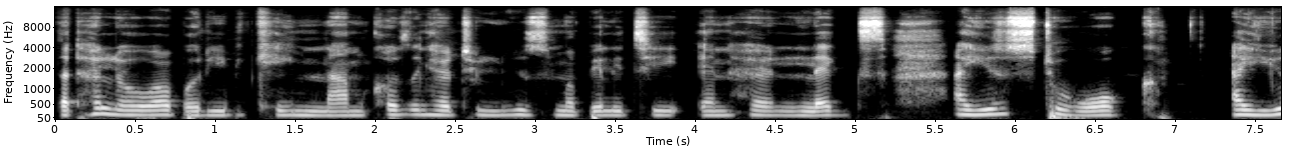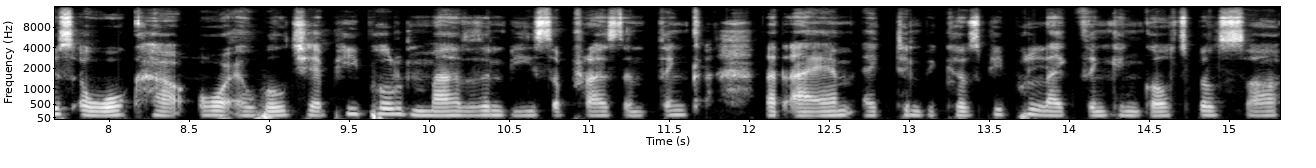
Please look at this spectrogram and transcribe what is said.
that her lower body became numb, causing her to lose mobility in her legs. I used to walk I use a walker or a wheelchair. People mustn't be surprised and think that I am acting because people like thinking gospel star,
